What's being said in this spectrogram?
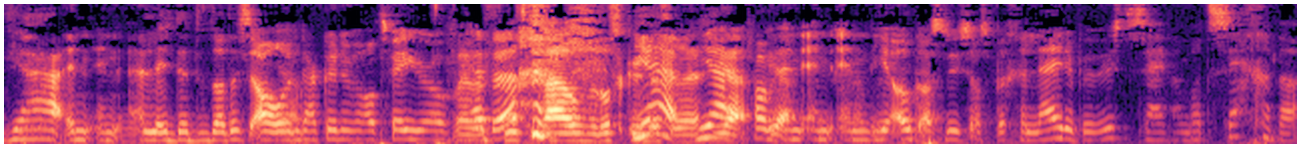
Ja, en, en dat, dat is al, ja. en daar kunnen we al twee uur over maar hebben. Vrouw, ja, ja, ja, van, En, en, en je ook als, dus als begeleider bewust te zijn van wat zeggen we?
